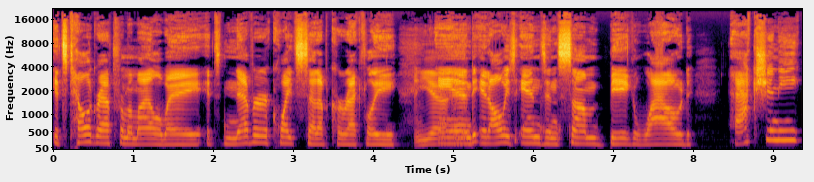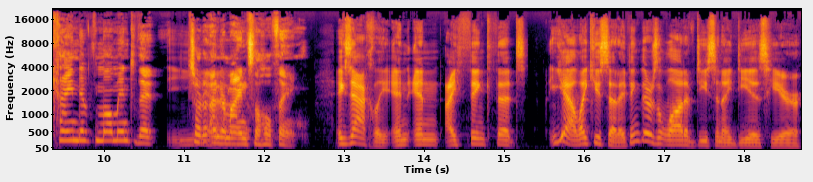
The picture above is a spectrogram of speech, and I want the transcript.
it's telegraphed from a mile away. It's never quite set up correctly. yeah, and it always ends in some big loud actiony kind of moment that sort of undermines the whole thing. Exactly. And and I think that yeah, like you said, I think there's a lot of decent ideas here.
